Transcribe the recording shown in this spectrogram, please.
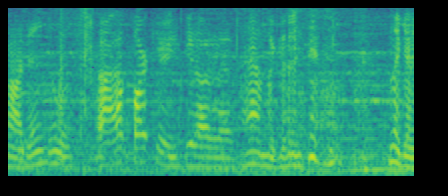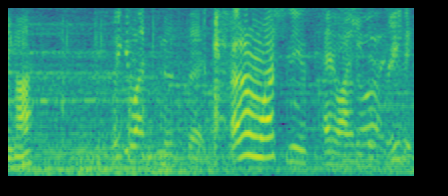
Oh, dang. Oh. I- I'll park here. You get on that. I'm not good. I'm not getting off. We can watch the news today. I don't watch the news. I know. I need to read it.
